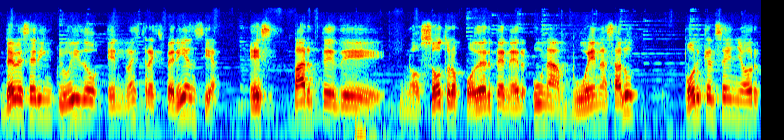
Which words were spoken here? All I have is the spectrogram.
debe ser incluido en nuestra experiencia es parte de nosotros poder tener una buena salud, porque el Señor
